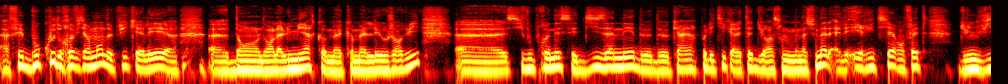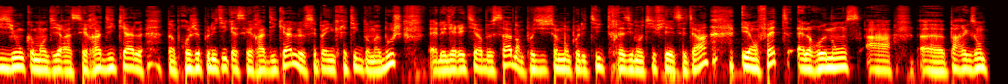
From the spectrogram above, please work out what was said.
a fait beaucoup de revirements depuis qu'elle est euh, dans, dans la lumière comme comme elle l'est aujourd'hui. Euh, si vous prenez ces dix années de, de, carrière politique à la tête du Rassemblement national, elle est héritière en fait d'une vision, comment dire, assez radicale, d'un projet politique assez radical. C'est pas une critique dans ma bouche. Elle est l'héritière de ça, d'un positionnement politique très identifié, etc. Et en fait, elle renonce à, euh, par exemple,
